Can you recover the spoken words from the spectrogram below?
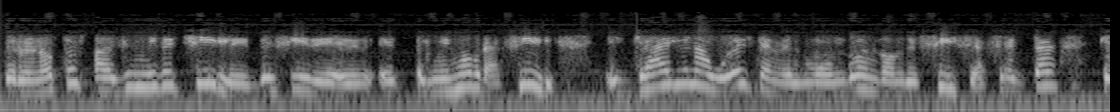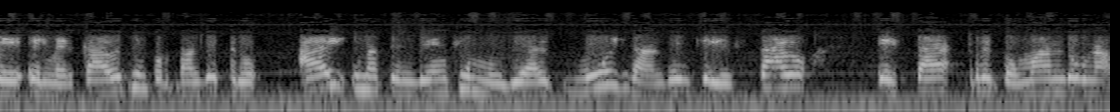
Pero en otros países, mire Chile, es decir, el, mismo Brasil, ya hay una vuelta en el mundo en donde sí se acepta que el mercado es importante, pero hay una tendencia mundial muy grande en que el Estado está retomando una,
